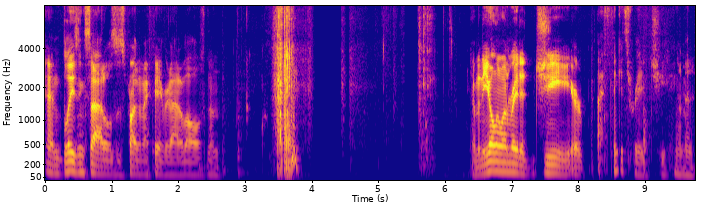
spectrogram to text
and Blazing Saddles is probably my favorite out of all of them. I mean, the only one rated G, or I think it's rated G. Hang on a minute.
